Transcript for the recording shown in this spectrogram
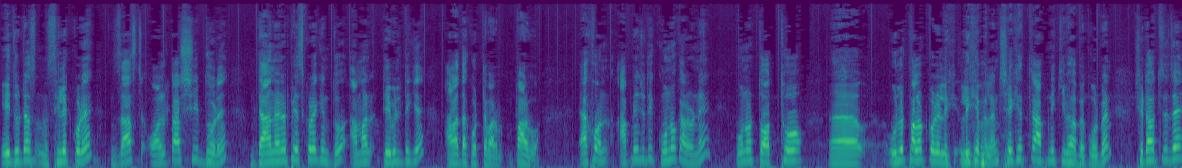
এই দুটা সিলেক্ট করে জাস্ট অল্টার শিপ ধরে ডান প্রেস করে কিন্তু আমার টেবিলটিকে আলাদা করতে পার- পারব। এখন আপনি যদি কোনো কারণে কোনো তথ্য উলট পালট করে লিখে- লিখে ফেলেন, সেক্ষেত্রে আপনি কীভাবে করবেন? সেটা হচ্ছে যে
